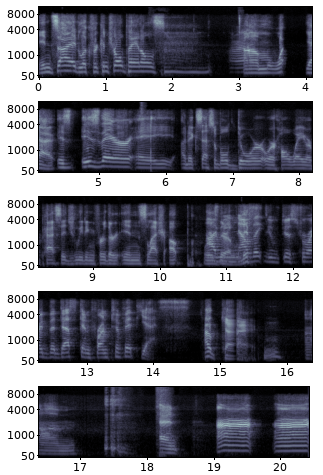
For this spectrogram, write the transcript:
Inside, look for control panels. All right. Um, what? Yeah, is is there a an accessible door or hallway or passage leading further in slash up, or is I there mean, a now lift? that you've destroyed the desk in front of it, yes. Okay. Um, and uh, uh,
